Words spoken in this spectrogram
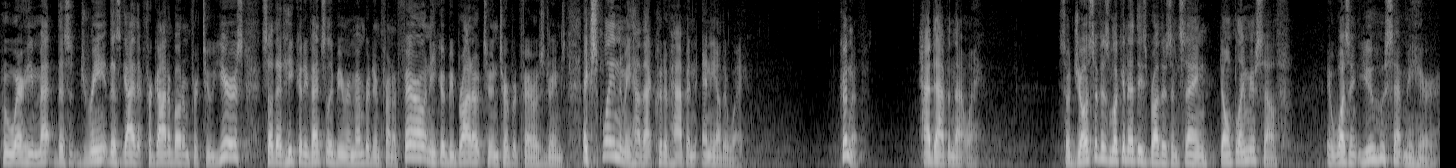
who where he met this dream, this guy that forgot about him for two years, so that he could eventually be remembered in front of Pharaoh and he could be brought out to interpret Pharaoh's dreams. Explain to me how that could have happened any other way. Couldn't have. Had to happen that way. So Joseph is looking at these brothers and saying, Don't blame yourself. It wasn't you who sent me here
